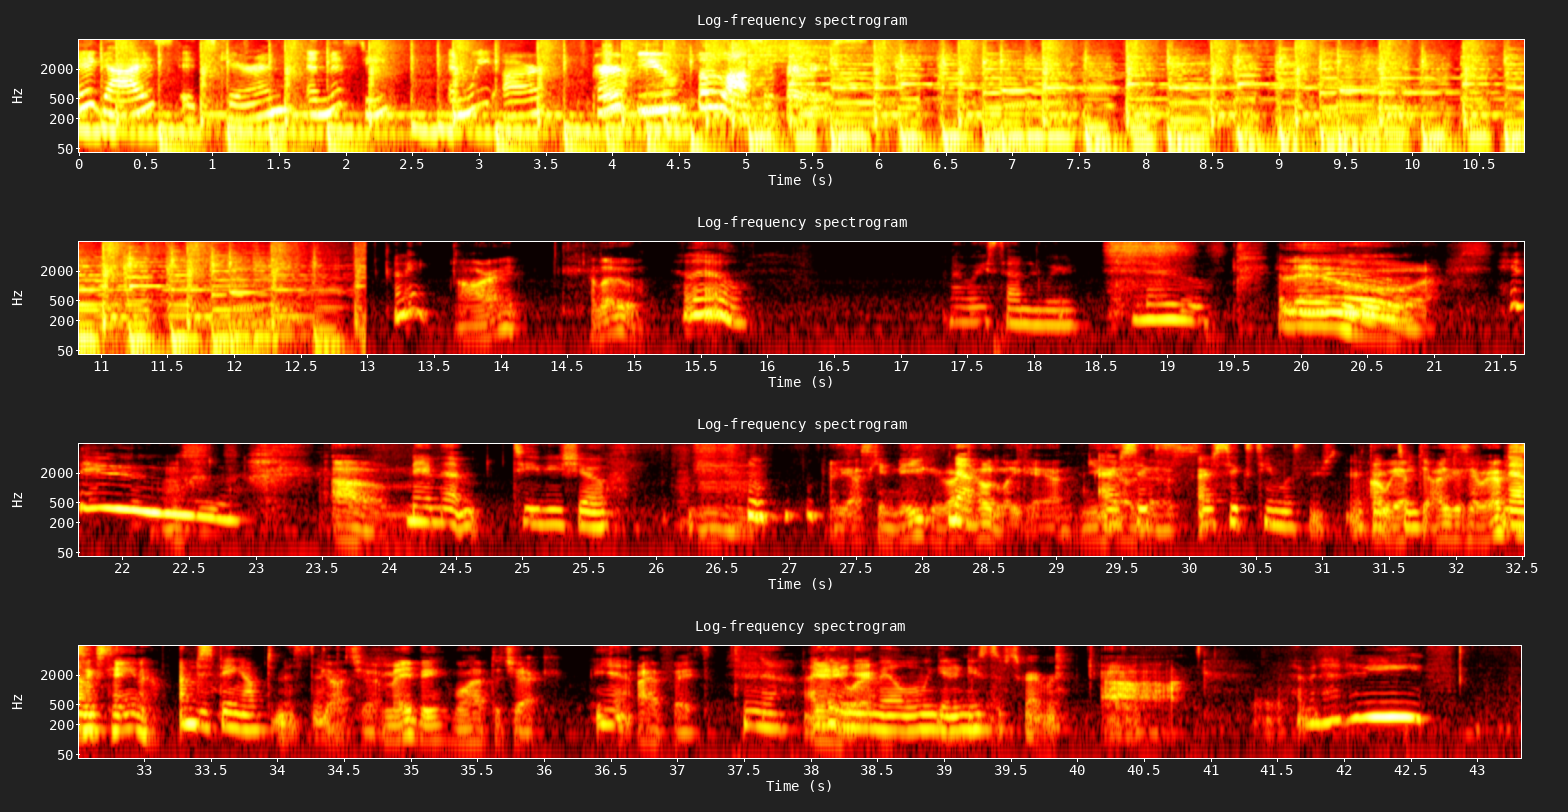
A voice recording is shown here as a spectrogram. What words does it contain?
Hey guys, it's Karen and Misty, and we are Perfume Philosophers. Okay. All right. Hello. Hello. My voice sounded weird. Hello. Hello. Hello. Um, Name that TV show. Are you asking me? Because No. I totally can. You Our know six, this. our sixteen listeners or Are we up to? I was gonna say we're up No. to sixteen. I'm just being optimistic. Gotcha. Maybe we'll have to check. Yeah. I have faith. No, I Anyway. get an email when we get a new subscriber. Ah, Haven't had any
